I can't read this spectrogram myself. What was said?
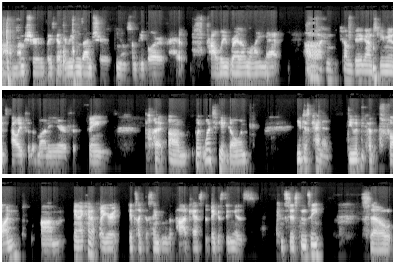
Um, I'm sure everybody's got the reasons. I'm sure you know some people are have probably read online that oh I can become big on streaming. It's probably for the money or for fame. But um, but once you get going, you just kind of do it because it's fun. Um, and I kind of figure it it's like the same thing with a podcast. The biggest thing is consistency. So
